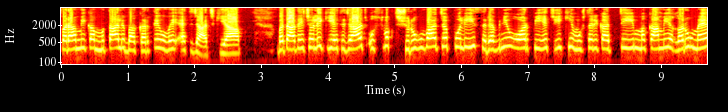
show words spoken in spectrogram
فراہمی کا مطالبہ کرتے ہوئے احتجاج کیا۔ بتاتے چلے کہ احتجاج اس وقت شروع ہوا جب پولیس ریونیو اور پی ایچ ای کی مشترکہ ٹیم مقامی غروں میں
